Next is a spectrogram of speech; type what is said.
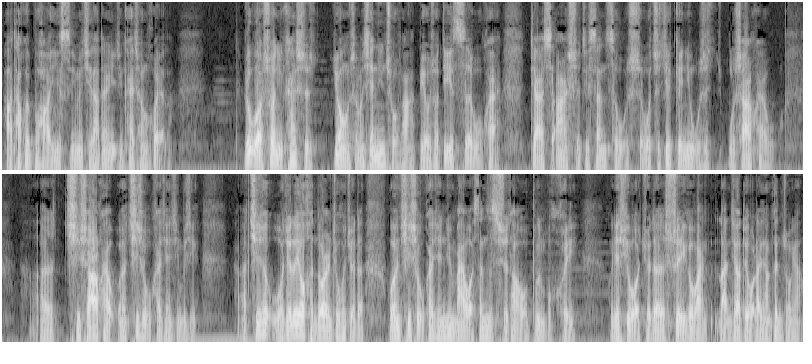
啊，他会不好意思，因为其他的人已经开晨会了。如果说你开始用什么现金处罚，比如说第一次五块，第二次二十，第三次五十，我直接给你五十五十二块五，呃，七十二块呃七十五块钱行不行？啊，其实我觉得有很多人就会觉得，我用七十五块钱去买我三次迟到，我并不亏。也许我觉得睡一个晚懒觉对我来讲更重要。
